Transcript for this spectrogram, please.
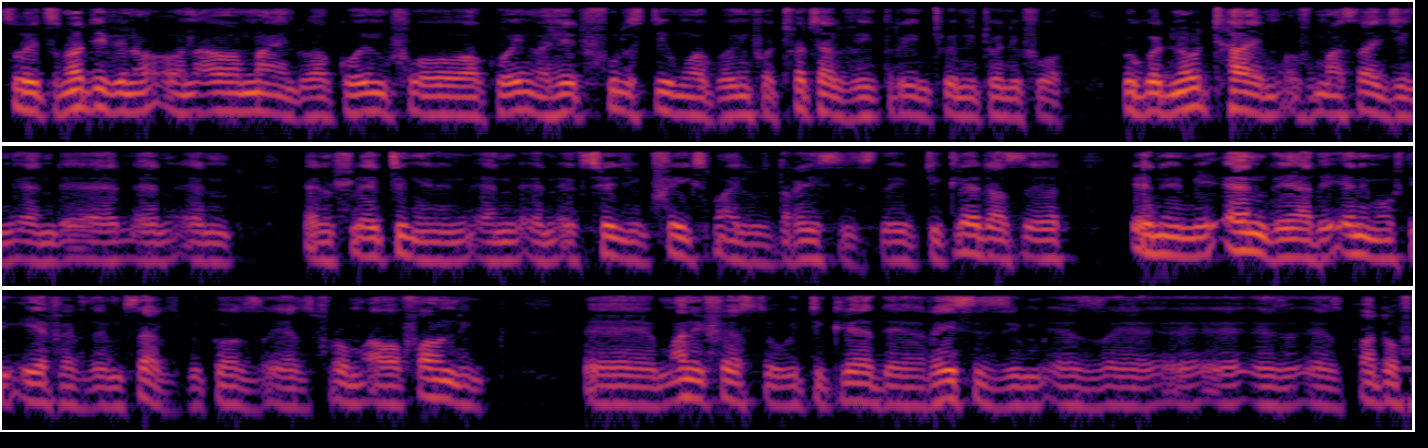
So it's not even on our mind. We're going for, we're going ahead full steam. We're going for total victory in 2024. We've got no time of massaging and and and and, and flirting and, and, and exchanging fake smiles with racists. They've declared us an enemy, and they are the enemy of the EFF themselves because as from our founding uh, manifesto, we declare the racism as, uh, as, as part of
